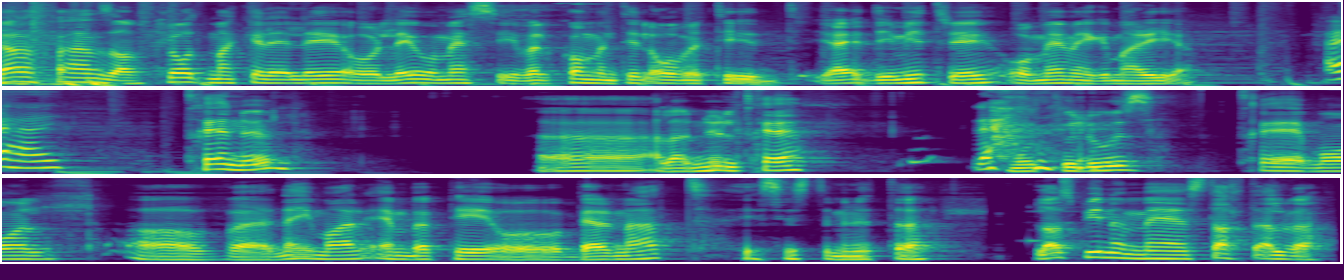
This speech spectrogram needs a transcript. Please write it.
Kjære fans av Claude Makelele og Leo Messi, velkommen til Overtid. Jeg er Dimitri, og med meg er Maria. Hei, hei. 3-0, uh, eller 0-3, Ja. mot Toulouse. Tre mål av eh, Neymar, MBP og Bernat i siste minuttet. La oss begynne med Start 11.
